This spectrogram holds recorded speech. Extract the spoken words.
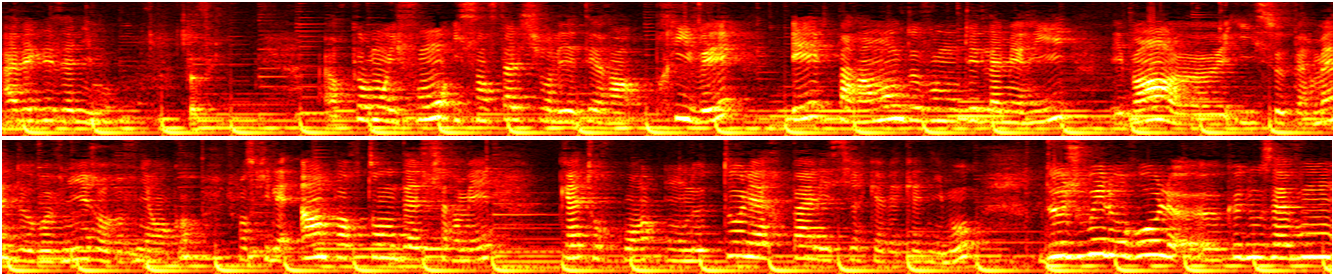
avec des animaux. Tout à fait. Alors comment ils font? Ils s'installent sur les terrains privés et par un manque de volonté de la mairie, eh ben, euh, ils se permettent de revenir, revenir encore. Je pense qu'il est important d'affirmer qu'à Tourcoing, on ne tolère pas les cirques avec animaux, de jouer le rôle euh, que nous avons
